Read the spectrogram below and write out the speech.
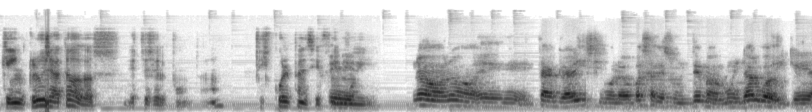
que incluya a todos. Este es el punto, ¿no? Disculpen si fui sí. muy no, no, eh, está clarísimo. Lo que pasa es que es un tema muy largo y que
